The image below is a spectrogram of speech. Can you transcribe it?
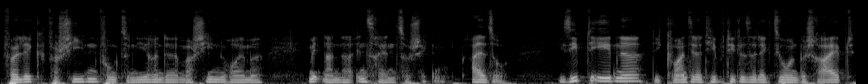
völlig verschieden funktionierende Maschinenräume miteinander ins Rennen zu schicken. Also, die siebte Ebene, die quantitative Titelselektion, beschreibt,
